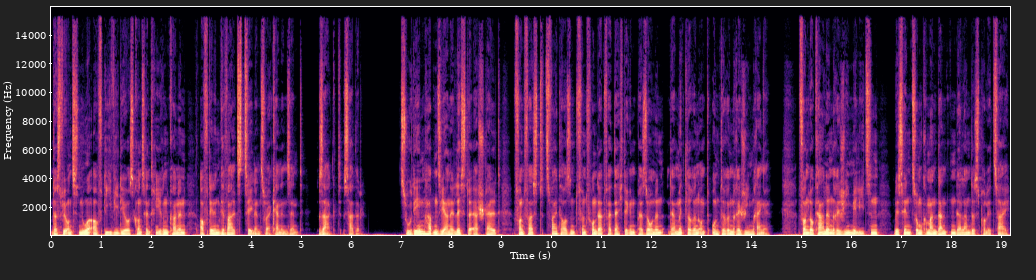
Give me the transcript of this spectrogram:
dass wir uns nur auf die Videos konzentrieren können, auf denen Gewaltszenen zu erkennen sind, sagt Sadr. Zudem haben sie eine Liste erstellt von fast 2500 verdächtigen Personen der mittleren und unteren Regimeränge, von lokalen Regimemilizen bis hin zum Kommandanten der Landespolizei,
